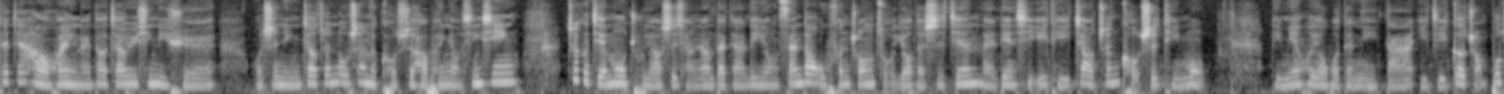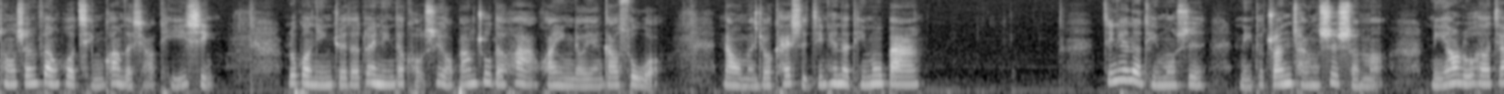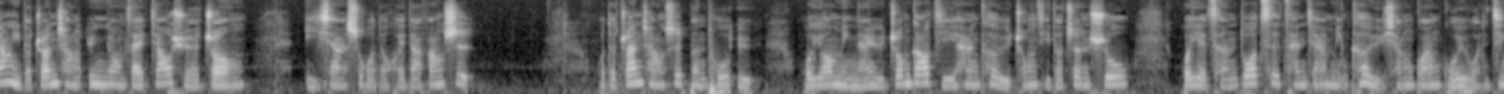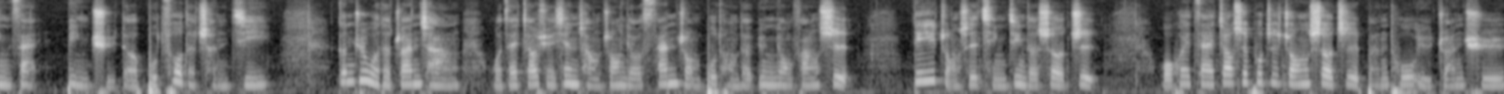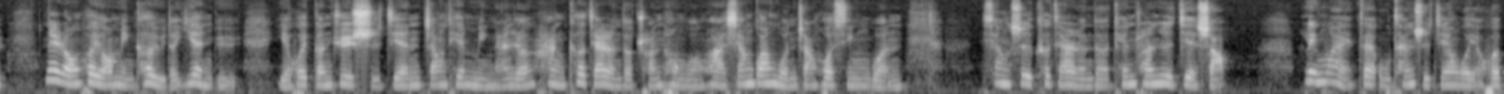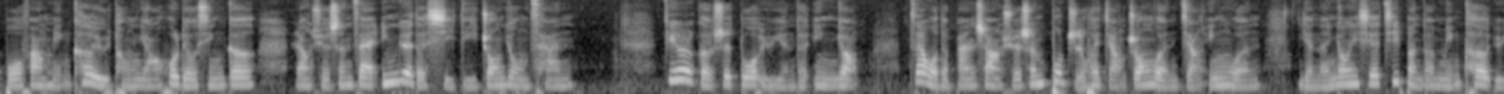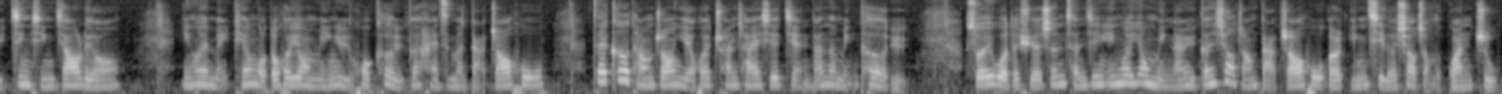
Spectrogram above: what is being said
大家好，欢迎来到教育心理学，我是您较真路上的口试好朋友星星。这个节目主要是想让大家利用三到五分钟左右的时间来练习一题较真口试题目，里面会有我的拟答以及各种不同身份或情况的小提醒。如果您觉得对您的口试有帮助的话，欢迎留言告诉我。那我们就开始今天的题目吧。今天的题目是：你的专长是什么？你要如何将你的专长运用在教学中？以下是我的回答方式。我的专长是本土语，我有闽南语中高级和客语中级的证书。我也曾多次参加闽客语相关国语文竞赛，并取得不错的成绩。根据我的专长，我在教学现场中有三种不同的运用方式。第一种是情境的设置。我会在教室布置中设置本土语专区，内容会有闽客语的谚语，也会根据时间张贴闽南人和客家人的传统文化相关文章或新闻，像是客家人的天穿日介绍。另外，在午餐时间，我也会播放闽客语童谣或流行歌，让学生在音乐的洗涤中用餐。第二个是多语言的应用。在我的班上，学生不只会讲中文、讲英文，也能用一些基本的闽客语进行交流。因为每天我都会用闽语或客语跟孩子们打招呼，在课堂中也会穿插一些简单的闽客语，所以我的学生曾经因为用闽南语跟校长打招呼而引起了校长的关注。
